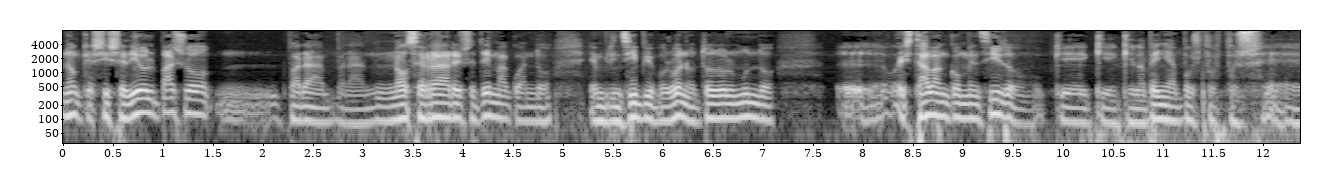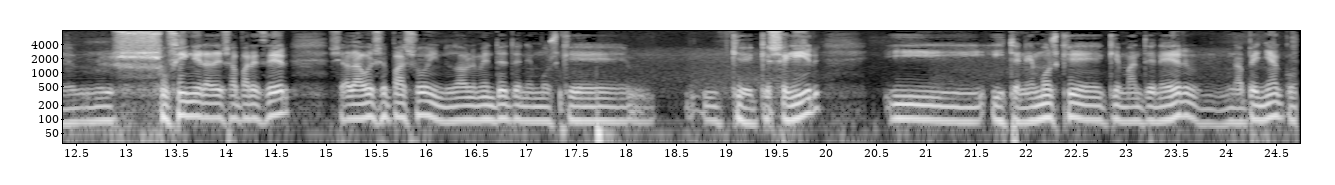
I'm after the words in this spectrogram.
no, que si se dio el paso mm, para, para no cerrar ese tema cuando en principio, pues bueno, todo el mundo eh, estaban convencidos que, que, que la peña, pues, pues, pues eh, su fin era desaparecer, se ha dado ese paso, indudablemente tenemos que, que, que seguir y, y tenemos que, que mantener una peña con,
